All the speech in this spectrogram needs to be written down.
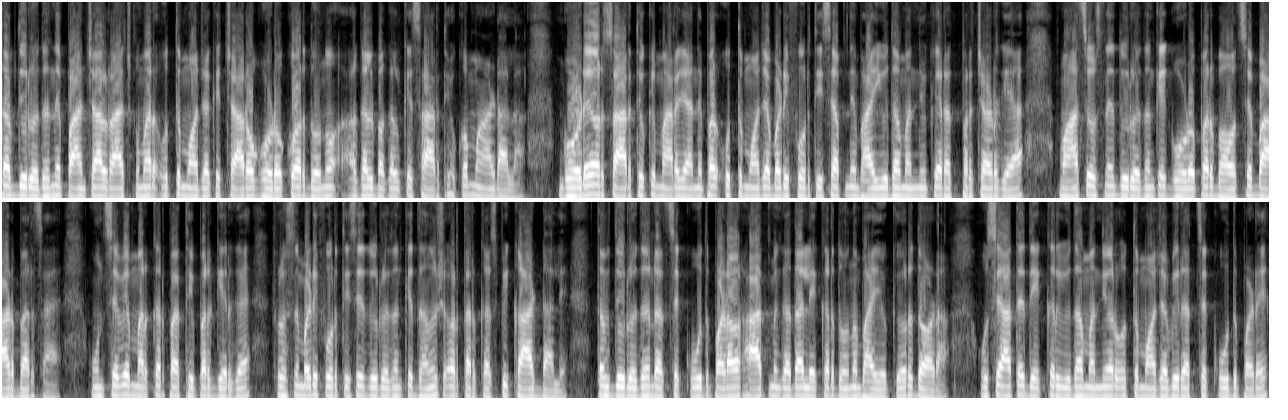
तब दुर्योधन ने पांचाल राजकुमार उत्तमौजा के चारों घोड़ों को और दोनों अगल बगल के सारथियों को मार डाला। घोड़े और सारथियों के मारे जाने पर उत्तमौजा बड़ी फुर्ती से अपने भाई युद्धामन्यु के रथ पर चढ़ गया। वहाँ से उसने दुर्योधन के घोड़ों पर बहुत से बाढ़ बरसाए। उनसे वे मरकर पृथ्वी पर गिर गए। फिर उसने बड़ी फुर्ती से दुर्योधन के धनुष और तरकस भी काट डाले। तब दुर्योधन रथ से कूद पड़ा और हाथ में गदा लेकर दोनों भाइयों की ओर दौड़ा। उसे आते देखकर युद्धामन्यु और उत्तमौजा भी रथ से कूद पड़े।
